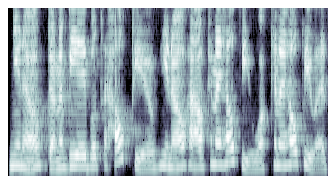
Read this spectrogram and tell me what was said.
you know, going to be able to help you. You know, how can I help you? What can I help you with?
